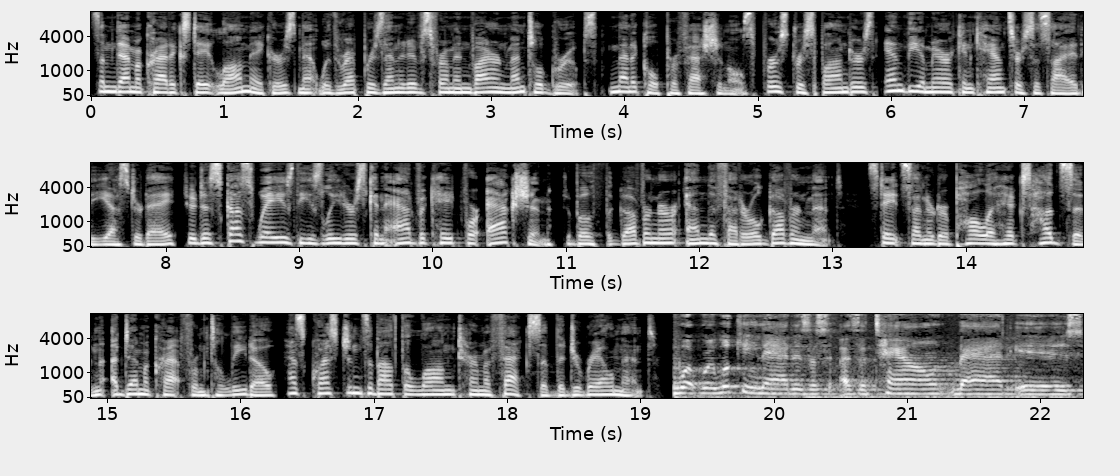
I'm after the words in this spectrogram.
Some Democratic state lawmakers met with representatives from environmental groups, medical professionals, first responders, and the American Cancer Society yesterday to discuss ways these leaders can advocate for action to both the governor and the federal government. State Senator Paula Hicks Hudson, a Democrat from Toledo, has questions about the long term effects of the derailment. What we're looking at is a, as a town that is,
